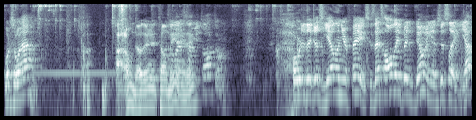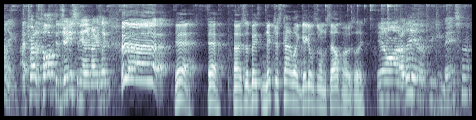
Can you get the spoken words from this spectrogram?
What? So what happened? I don't know. They didn't tell me the last time anything. you talked to them? Or do they just yell in your face? Because that's all they've been doing is just like yelling. I tried to talk to Jason the other night. He's like, ah! Yeah, yeah. Uh, so basically, Nick just kind of like giggles to himself mostly. you know what? Are they in the freaking basement?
